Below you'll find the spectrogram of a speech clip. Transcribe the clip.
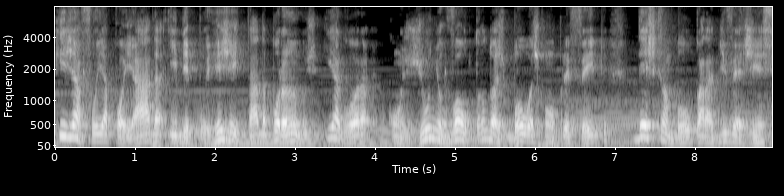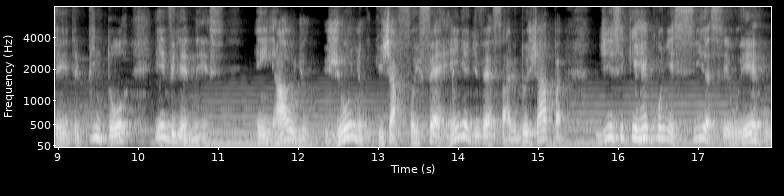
que já foi apoiada e depois rejeitada por ambos, e agora, com Júnior voltando às boas com o prefeito, descambou para a divergência entre Pintor e Vilhenense. Em áudio, Júnior, que já foi ferrenho adversário do Japa, disse que reconhecia seu erro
